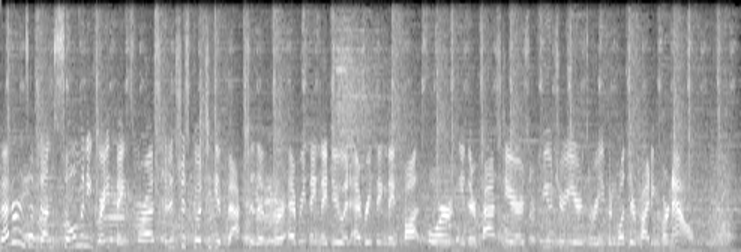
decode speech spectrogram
veterans have done so many great things for us, and it's just good to give back to them for everything they do and everything they fought for, either past years or future years or even what they're fighting for now.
